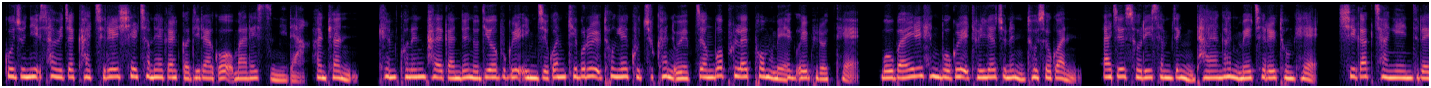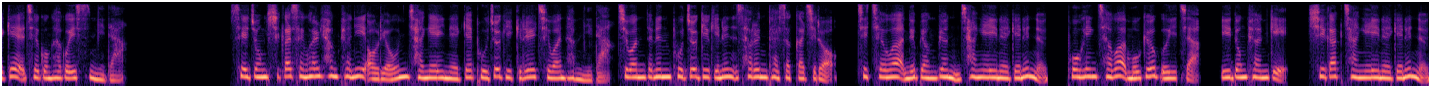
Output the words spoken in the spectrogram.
꾸준히 사회적 가치를 실천해 갈 것이라고 말했습니다. 한편 캠코는 발간된 오디오북을 임직원 기부를 통해 구축한 웹정보 플랫폼 맥을 비롯해 모바일 행복을 들려주는 도서관, 아즈 소리섬 등 다양한 매체를 통해 시각장애인들에게 제공하고 있습니다. 세종시가 생활 형편이 어려운 장애인에게 보조기기를 지원합니다. 지원되는 보조기기는 35가지로 지체와 뇌병변 장애인에게는 보행차와 목욕의자, 이동편기, 시각장애인에게는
